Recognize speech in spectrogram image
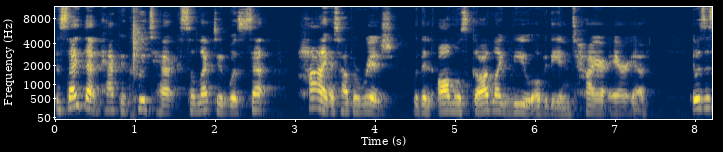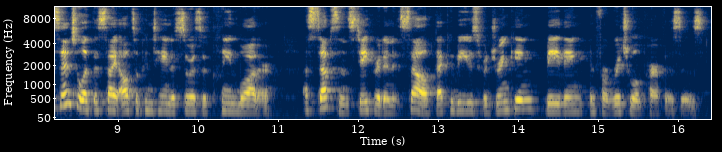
The site that Pachacutec selected was set high atop a ridge with an almost godlike view over the entire area. It was essential that the site also contained a source of clean water, a substance sacred in itself that could be used for drinking, bathing, and for ritual purposes.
